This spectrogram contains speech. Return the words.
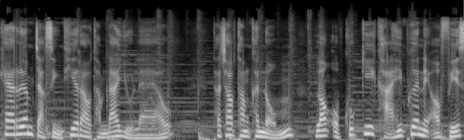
แค่เริ่มจากสิ่งที่เราทำได้อยู่แล้ว ถ้าชอบทำขนม ลองอบคุกกี้ขายให้เพื่อนในออฟฟิศ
